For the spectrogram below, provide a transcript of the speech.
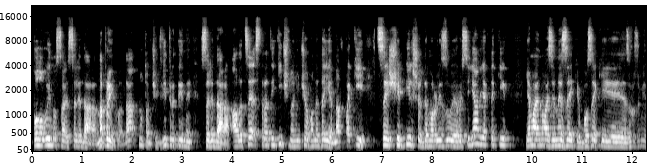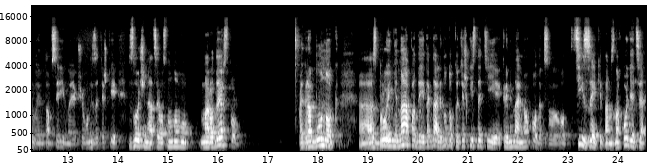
половину Солідара, наприклад, да? ну там чи дві третини Солідара. Але це стратегічно нічого не дає. Навпаки, це ще більше деморалізує росіян, як таких. Я маю на увазі не зеків, бо зеки зрозуміло їм там все рівно, якщо вони за тяжкі злочини, а це в основному мародерство, грабунок, збройні напади і так далі. Ну тобто тяжкі статті кримінального кодексу. От ці зеки там знаходяться.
